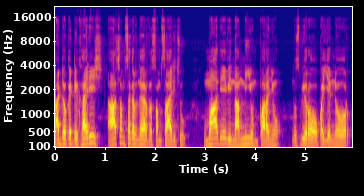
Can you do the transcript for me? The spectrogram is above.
അഡ്വക്കേറ്റ് ഹരീഷ് ആശംസകൾ നേർന്ന് സംസാരിച്ചു. ഉമാദേവി നന്ദിയും പറഞ്ഞു. നുസ്ബീറോ Payyanur.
